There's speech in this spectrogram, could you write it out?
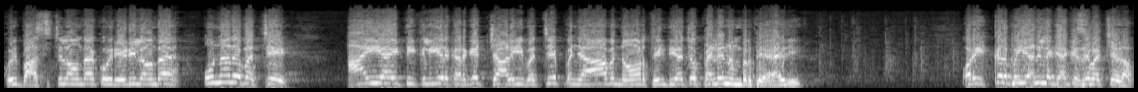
ਕੋਈ ਬੱਸ ਚਲਾਉਂਦਾ, ਕੋਈ ਰੇੜੀ ਲਾਉਂਦਾ ਉਹਨਾਂ ਦੇ ਬੱਚੇ ਆਈਆਈਟੀ ਕਲੀਅਰ ਕਰਕੇ 40 ਬੱਚੇ ਪੰਜਾਬ ਨਾਰਥ ਇੰਡੀਆ ਚੋਂ ਪਹਿਲੇ ਨੰਬਰ ਤੇ ਆਇਆ ਜੀ। ਔਰ 1 ਰੁਪਈਆ ਨਹੀਂ ਲੱਗਿਆ ਕਿਸੇ ਬੱਚੇ ਦਾ।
